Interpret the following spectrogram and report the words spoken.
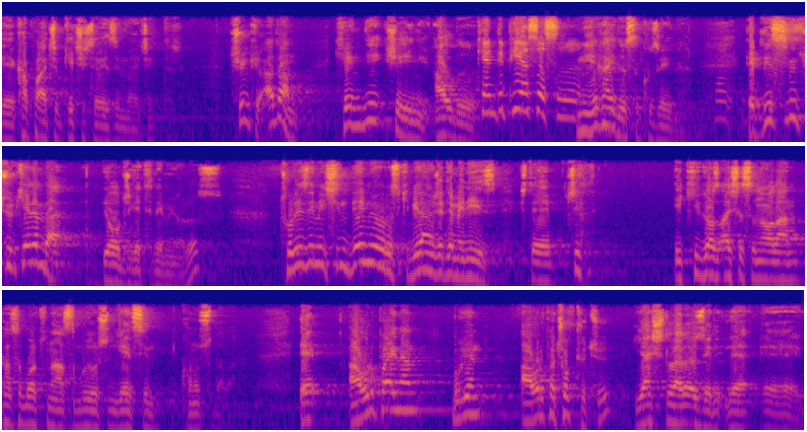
e, kapı açıp geçişlere izin verecektir. Çünkü adam kendi şeyini aldığı Kendi piyasasını Niye kaydırsın kuzeyine? E biz şimdi Türkiye'den de yolcu getiremiyoruz. Turizm için demiyoruz ki bir an önce demeliyiz. İşte çift iki doz aşısını olan pasaportunu alsın buyursun gelsin konusu da var. E, Avrupa ile bugün Avrupa çok kötü. Yaşlılar özellikle e,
